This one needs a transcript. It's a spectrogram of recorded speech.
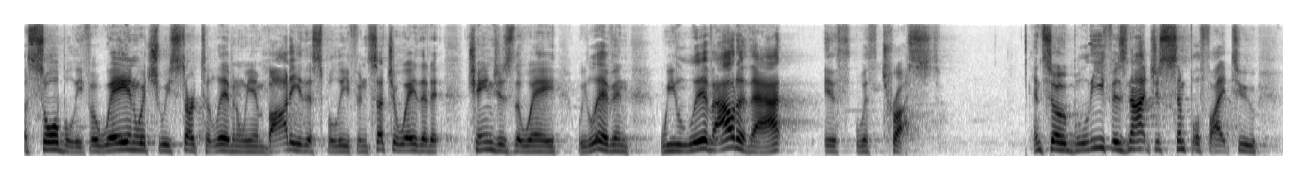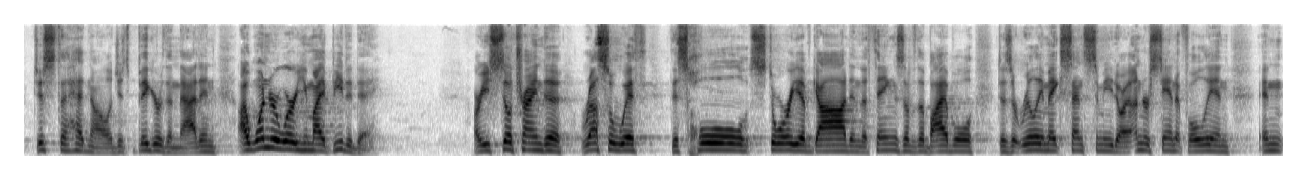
a soul belief, a way in which we start to live, and we embody this belief in such a way that it changes the way we live. And we live out of that if, with trust. And so belief is not just simplified to just the head knowledge, it's bigger than that. And I wonder where you might be today. Are you still trying to wrestle with this whole story of God and the things of the Bible? Does it really make sense to me? Do I understand it fully? And, and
